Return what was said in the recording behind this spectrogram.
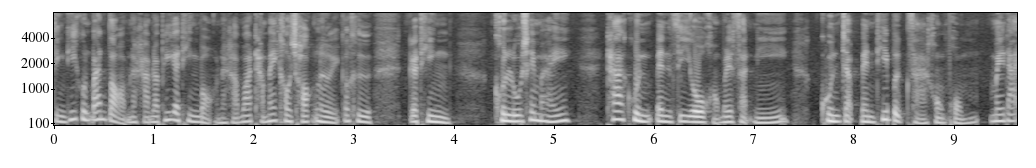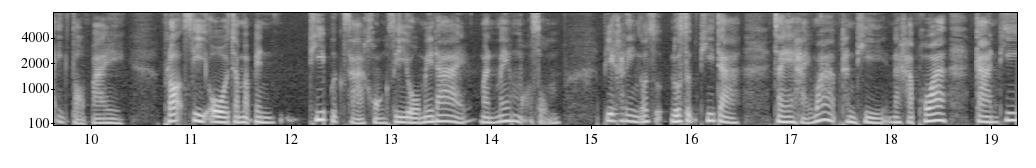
สิ่งที่คุณปั้นตอบนะครับ แล้วพี่กระทิงบอกนะครับว่าทำให้เขาช็อกเลยก็คือกระทิง คุณรู้ใช่ไหม ถ้าคุณเป็น CEO ของบริษัทนี้ คุณจะเป็นที่ปรึกษาของผมไม่ได้อีกต่อไป เพราะ CEO จะมาเป็นที่ปรึกษาของ CEO ไม่ได้ มันไม่เหมาะสม พี่คารินก็รู้สึกที่จะใจหายว่าบทันทีนะครับ เพราะว่าการที่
